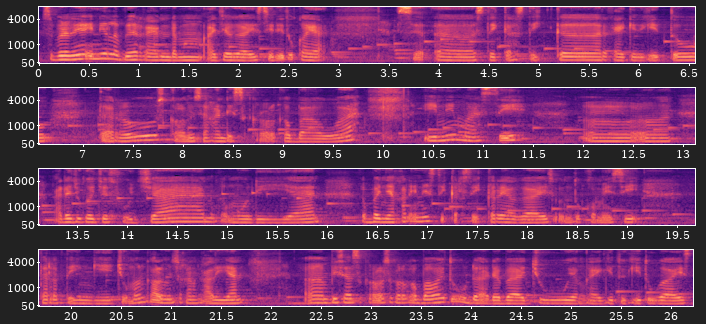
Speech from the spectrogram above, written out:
Sebenarnya ini lebih random aja guys. Jadi tuh kayak stiker-stiker kayak gitu-gitu. Terus kalau misalkan di scroll ke bawah ini masih uh, ada juga jas hujan kemudian kebanyakan ini stiker-stiker ya guys untuk komisi tertinggi. Cuman kalau misalkan kalian uh, bisa scroll scroll ke bawah itu udah ada baju yang kayak gitu-gitu guys.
